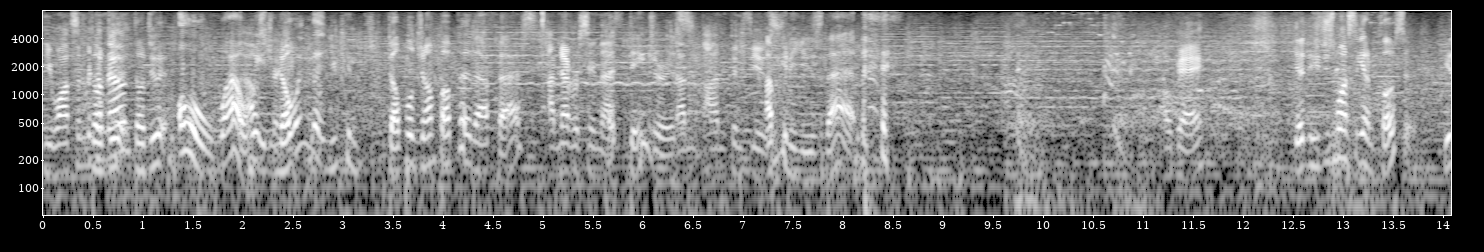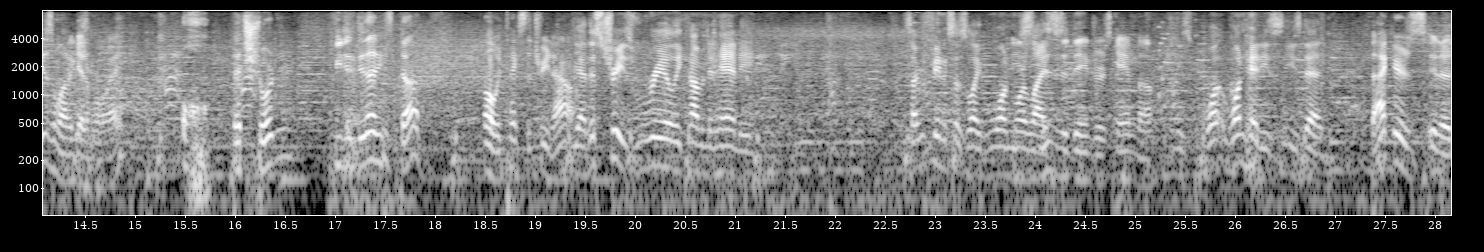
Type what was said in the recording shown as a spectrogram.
He wants him to Don't come do down. it. Don't do it. Oh wow. That Wait, knowing that you can double jump up there that fast, I've never seen that. that's dangerous. I'm, I'm confused. I'm gonna use that. okay. He just wants to get him closer. He doesn't want to get him away. Oh, that's shortened. If he didn't do that, he's done. Oh, he takes the tree now. Yeah, this tree is really coming in handy. Sypher Phoenix has like one more life. This is a dangerous game though. He's one, one hit, he's he's dead. Backer's in a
